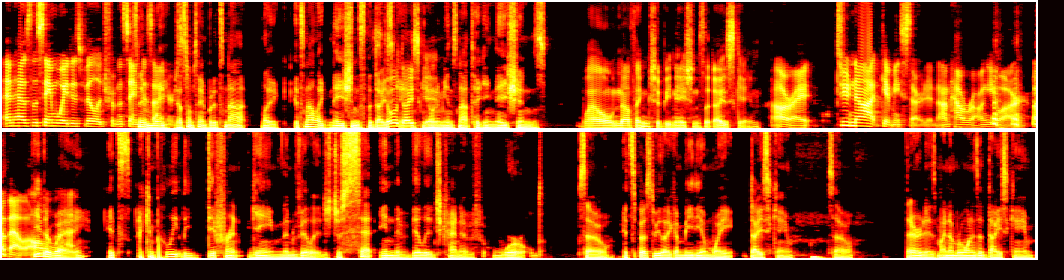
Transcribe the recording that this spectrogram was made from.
and has the same weight as Village from the same, Same weight. designers. That's what I'm saying. But it's not like it's not like Nations the dice Still a game. dice You know what I mean? It's not taking Nations. Well, nothing should be Nations the dice game. all right. Do not get me started on how wrong you are about all Either of that. way, it's a completely different game than Village, just set in the Village kind of world. So it's supposed to be like a medium weight dice game. So there it is. My number one is a dice game,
